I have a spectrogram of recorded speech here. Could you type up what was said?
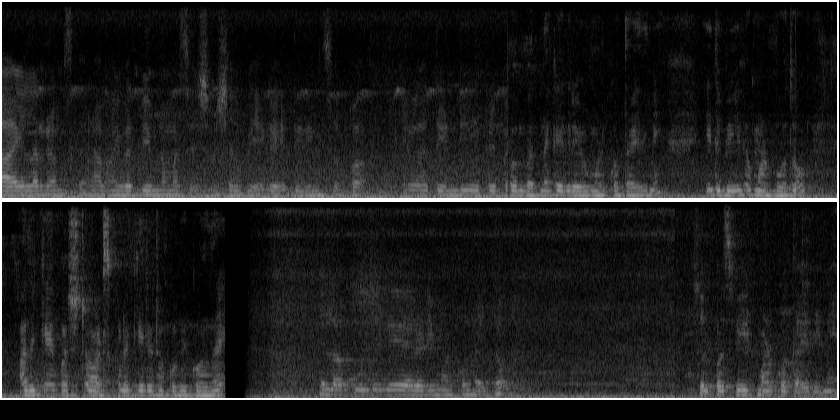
ಎಲ್ಲರಿಗೂ ನಮಸ್ಕಾರ. ಇವತ್ತು ಭೀಮ್ ನಮಸ್ತೆ ಸ್ಪೆಷಲ್ ಬೇಗ ಎದ್ದಿದ್ದೀನಿ ಸ್ವಲ್ಪ ಇವಾಗ ತಿಂಡಿ ಪ್ರಿಪೇರ್ ಒಂದು ಬದನೆಕಾಯಿ ಗ್ರೇವಿ ಮಾಡ್ಕೊತಾ ಇದ್ದೀನಿ ಇದು ಬೇಗ ಮಾಡ್ಬೋದು. ಅದಕ್ಕೆ ಫಸ್ಟ್ ಆಡ್ಸ್ಕೊಳ್ಳೋಕೆ ಏನೇನು ಹಾಕೋಬೇಕು ಅಂದರೆ ಎಲ್ಲ ಪೂಜೆಗೆ ರೆಡಿ ಮಾಡ್ಕೊಂಡಾಯಿತು ಸ್ವಲ್ಪ ಸ್ವೀಟ್ ಮಾಡ್ಕೋತಾ ಇದ್ದೀನಿ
